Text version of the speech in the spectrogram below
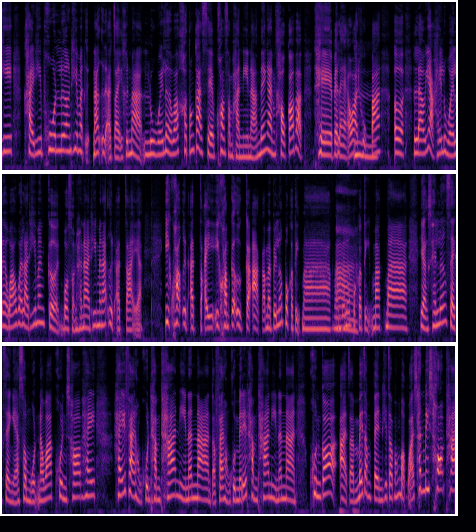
ที่ใครที่พูดเรื่องที่มันอึดน่าอึดอัดใจขึ้นมา รู้ไว้เลยว่าเขาต้องการเซฟความสัมพันธ์นี้นะ ไม่งั้นเขาก็แบบเทไปแล้วอะถูกปะเออ แล้วอยากให้รู้ไว้เลยว่า เวลาที่มันเกิดบทสนทนาที่มันน่าอึดอัดใจอะ อีกความอึดอัดใจ อีกความกระอึกกระอักอะมันเป็นเรื่องปกติมาก มันเป็นเรื่องปกติมากๆ อย่างเช่นเรื่องเซ็กซ์อย่างเงี้ยสมมตินะว่าคุณชอบให้ให้แฟนของคุณทำท่านี้นานๆ แต่แฟนของคุณไม่ได้ทำท่านี้นานๆ คุณก็อาจจะไม่จำเป็นที่จะต้องบอกว่า ฉันไม่ชอบท่า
